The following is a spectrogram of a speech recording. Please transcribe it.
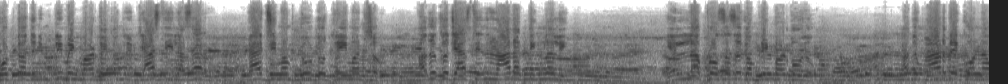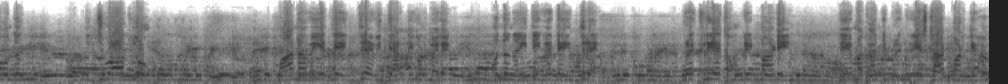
ಕೊಟ್ಟು ಅದನ್ನ ಇಂಪ್ಲಿಮೆಂಟ್ ಮಾಡಬೇಕಂದ್ರೆ ಜಾಸ್ತಿ ಇಲ್ಲ sir. Maximum two to three months ಅದಕ್ಕೂ ಜಾಸ್ತಿ ಅಂದ್ರೆ ನಾಲ್ಕು ತಿಂಗಳಲ್ಲಿ ಎಲ್ಲ ಪ್ರೋಸೆಸ್ ಕಂಪ್ಲೀಟ್ ಮಾಡ್ಬೋದು. ಅದು ಮಾಡಬೇಕು ಅನ್ನೋ ಒಂದು ನಿಜವಾಗ್ಲೂ ಮಾನವೀಯತೆ ಇದ್ರೆ ವಿದ್ಯಾರ್ಥಿಗಳ ಮೇಲೆ ಒಂದು ನೈತಿಕತೆ ಇದ್ರೆ ಪ್ರಕ್ರಿಯೆ ಕಂಪ್ಲೀಟ್ ಮಾಡಿ ನೇಮಕಾತಿ ಪ್ರಕ್ರಿಯೆ ಸ್ಟಾರ್ಟ್ ಮಾಡ್ತೀರೋ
